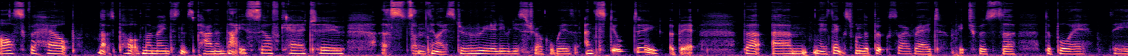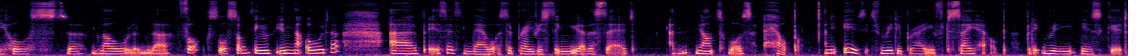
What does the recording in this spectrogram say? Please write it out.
Ask for help that's part of my maintenance plan, and that is self care too. That's something I used to really, really struggle with, and still do a bit. But um, you know, thanks to one of the books I read, which was the the boy, the horse, the mole, and the fox, or something in that order. Uh, it says in there, "What's the bravest thing you ever said?" And the answer was help. And it is. It's really brave to say help, but it really is good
